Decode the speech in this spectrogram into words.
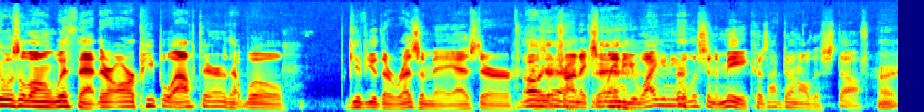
goes along with that. There are people out there that will give you their resume as they're, Oh, as they're yeah, trying to explain to you why you need to listen to me because I've done all this stuff. Right.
